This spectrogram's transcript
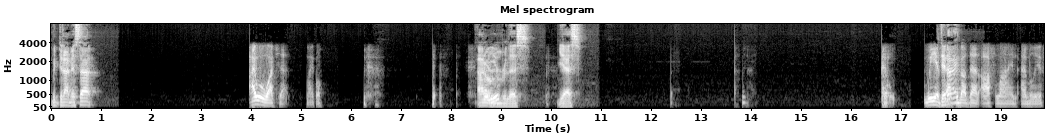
We- Did I miss that? I will watch that, Michael. I don't remember this. Yes. We have Did talked I? about that offline, I believe.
